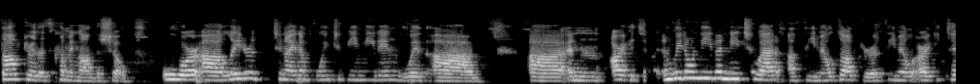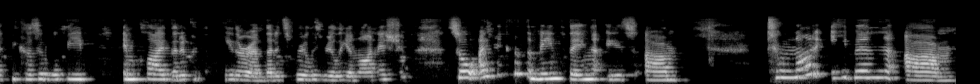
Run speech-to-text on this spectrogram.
doctor that's coming on the show, or uh, later tonight I'm going to be meeting with uh, uh, an architect, and we don't even need to add a female doctor, a female architect, because it will be implied that it could be either, and that it's really, really a non-issue. So I think that the main thing is um, to not even, um,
